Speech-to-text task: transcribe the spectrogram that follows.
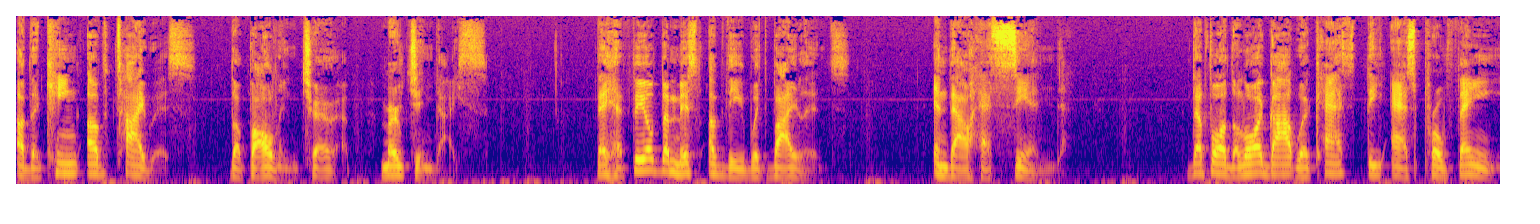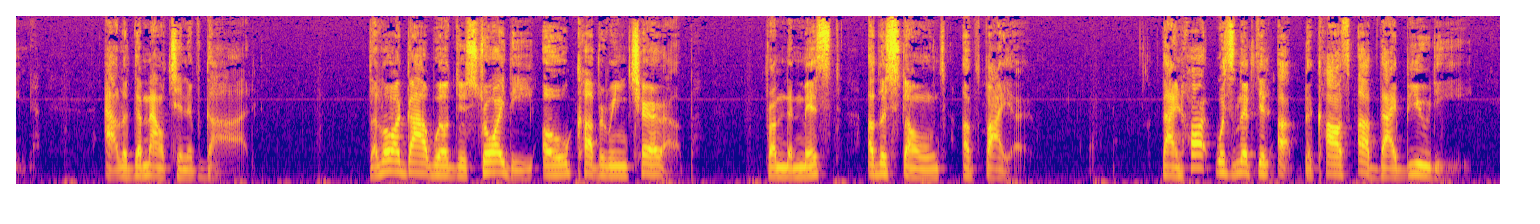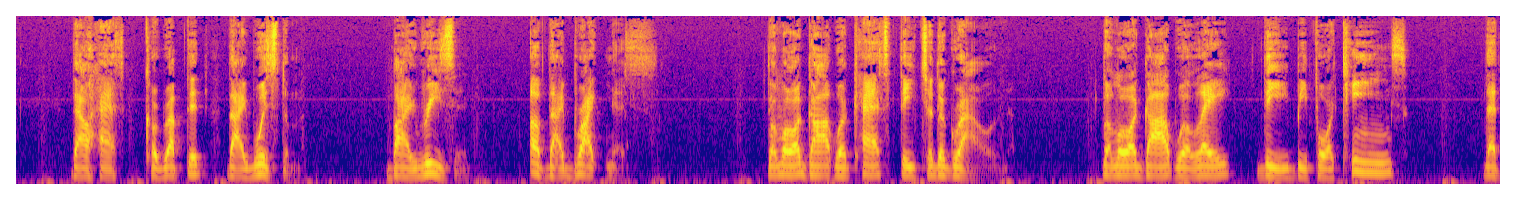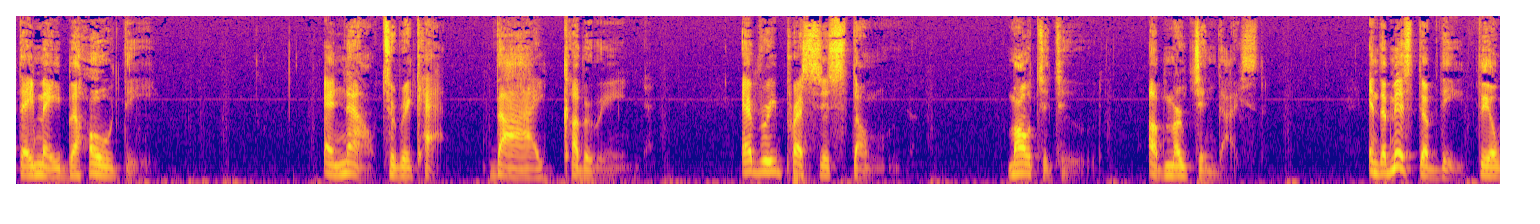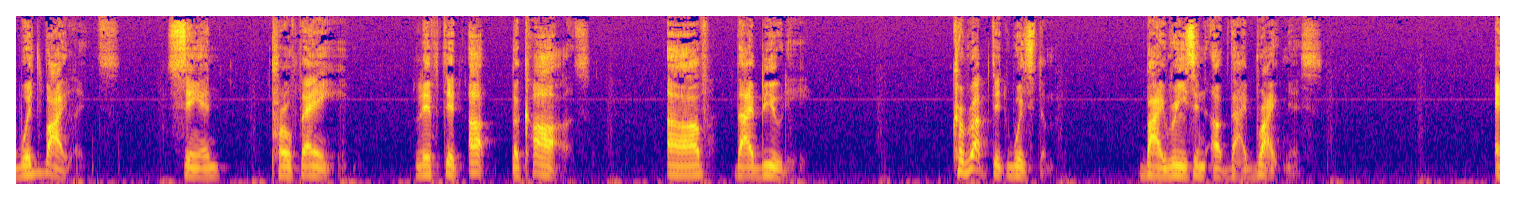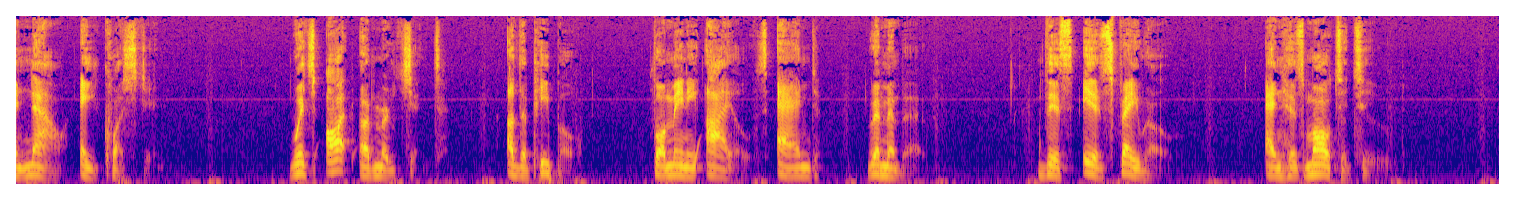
of the king of Tyrus, the falling cherub, merchandise, they have filled the midst of thee with violence, and thou hast sinned. Therefore the Lord God will cast thee as profane out of the mountain of God. The Lord God will destroy thee, O covering cherub, from the midst of the stones of fire. Thine heart was lifted up because of thy beauty. Thou hast corrupted thy wisdom by reason of thy brightness. The Lord God will cast thee to the ground. The Lord God will lay thee before kings that they may behold thee. And now to recap thy covering. Every precious stone, multitude of merchandise. In the midst of thee, filled with violence, sin, profane, lifted up because of thy beauty, corrupted wisdom by reason of thy brightness. And now a question. Which art a merchant of the people for many isles? And remember, this is Pharaoh and his multitude.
